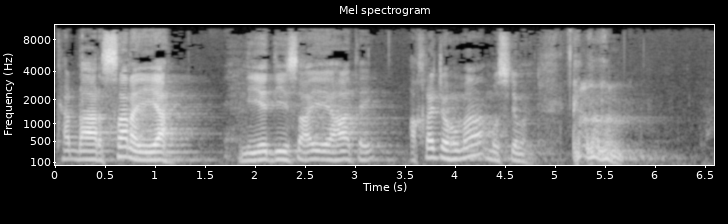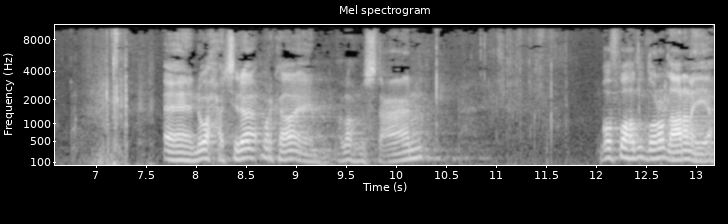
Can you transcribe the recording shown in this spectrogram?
ka dhaarsanaya niyadiisa ayay ahaatay. Akrajahuma muslimun. Waxaa jira markaa allahu mustacaan qof baa hadduu doono dhaaranaya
